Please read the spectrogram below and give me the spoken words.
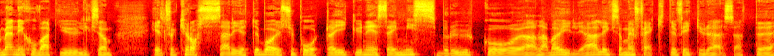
Människor vart ju liksom helt förkrossade. Göteborgs supportrar gick ju ner sig i missbruk och alla möjliga liksom effekter fick ju det här. Så att, eh,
